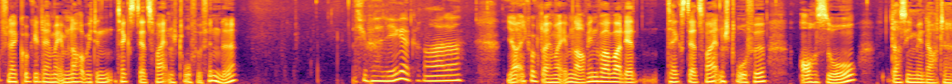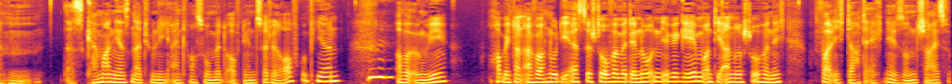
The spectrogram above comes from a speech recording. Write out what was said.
Vielleicht gucke ich gleich mal eben nach, ob ich den Text der zweiten Strophe finde. Ich überlege gerade. Ja, ich gucke gleich mal eben nach. Auf jeden Fall war der Text der zweiten Strophe auch so, dass ich mir dachte, hm, das kann man jetzt natürlich einfach so mit auf den Zettel raufkopieren. aber irgendwie habe ich dann einfach nur die erste Strophe mit den Noten ihr gegeben und die andere Strophe nicht, weil ich dachte echt, nee, so ein Scheiß,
